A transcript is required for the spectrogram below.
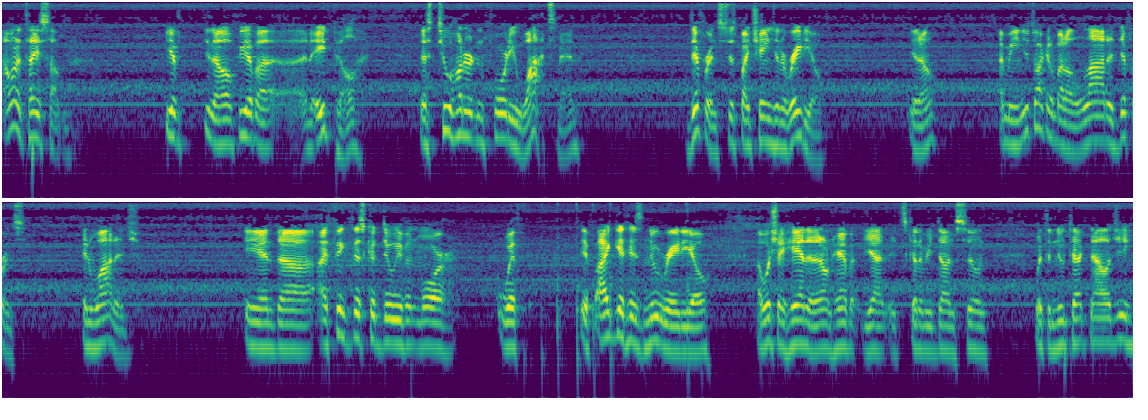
I want to tell you something. You have, you know, if you have a an eight pill, that's 240 watts, man. Difference just by changing a radio. You know, I mean, you're talking about a lot of difference in wattage. And uh, I think this could do even more with if I get his new radio, I wish I had it. I don't have it yet. It's going to be done soon. With the new technology,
